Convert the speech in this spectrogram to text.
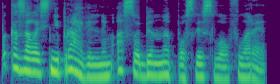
показалось неправильным, особенно после слов Лорет.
